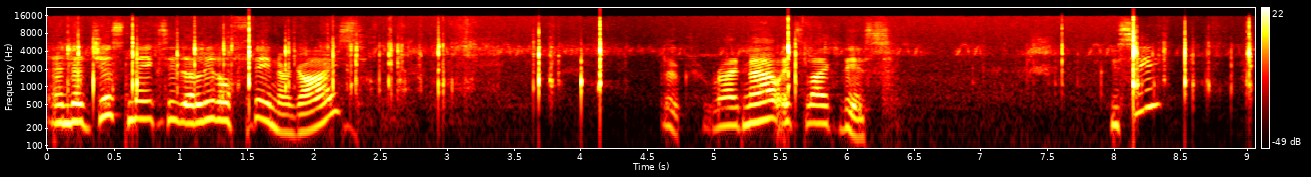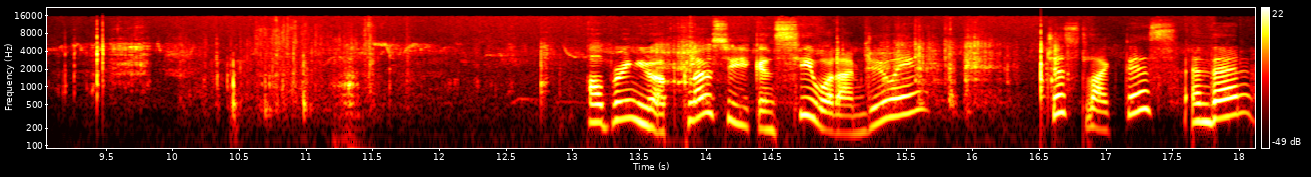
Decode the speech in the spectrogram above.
And that just makes it a little thinner guys. Look right now it's like this. You see I'll bring you up close so you can see what I'm doing just like this and then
